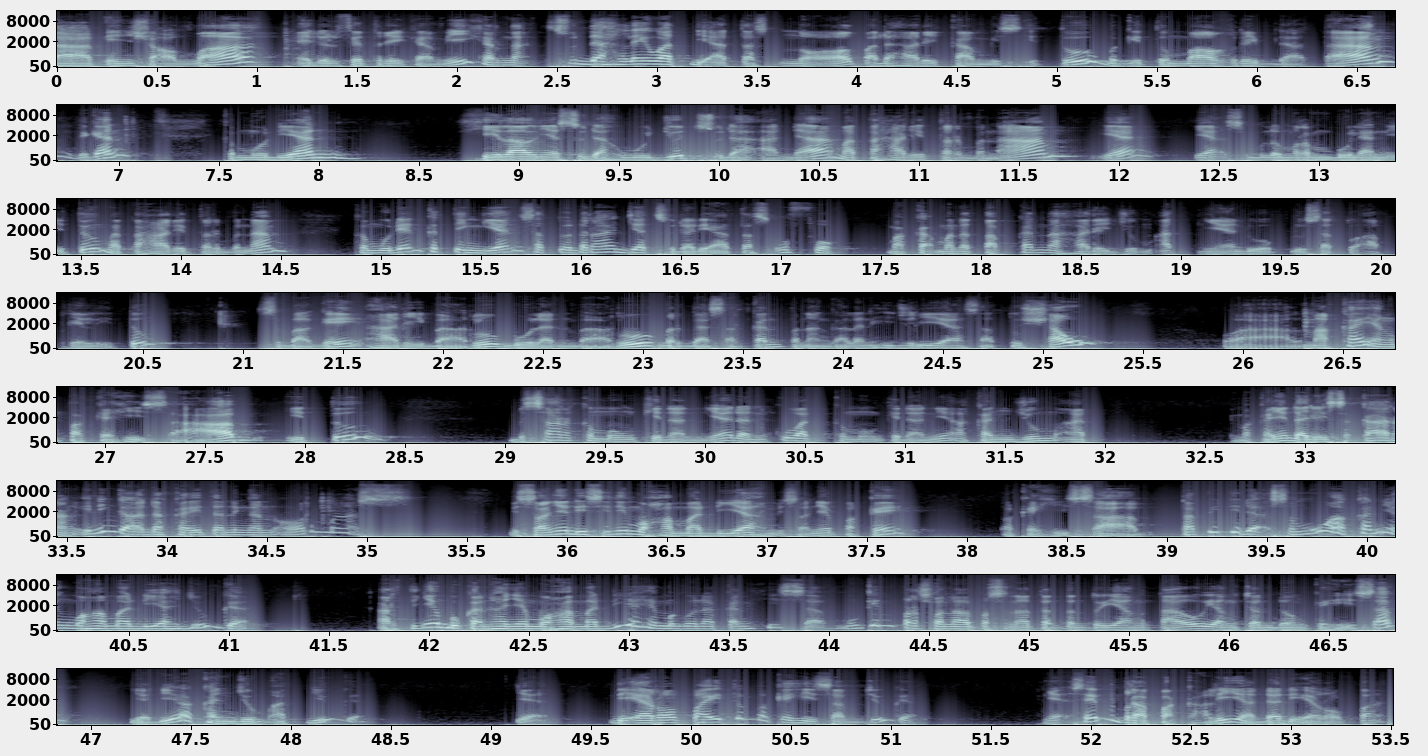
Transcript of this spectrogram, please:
hisab, insya Allah Idul Fitri kami karena sudah lewat di atas nol pada hari Kamis itu, begitu maghrib datang, gitu kan? kemudian hilalnya sudah wujud, sudah ada, matahari terbenam, ya, ya sebelum rembulan itu matahari terbenam, kemudian ketinggian satu derajat sudah di atas ufuk, maka menetapkanlah hari Jumatnya 21 April itu sebagai hari baru, bulan baru berdasarkan penanggalan Hijriah satu Syawal. Maka yang pakai hisab itu besar kemungkinannya dan kuat kemungkinannya akan Jumat. Makanya dari sekarang ini nggak ada kaitan dengan ormas. Misalnya di sini Muhammadiyah misalnya pakai pakai hisab, tapi tidak semua kan yang Muhammadiyah juga. Artinya bukan hanya Muhammadiyah yang menggunakan hisab. Mungkin personal-personal tertentu yang tahu yang condong ke hisab, ya dia akan Jumat juga. Ya, di Eropa itu pakai hisab juga. Ya, saya beberapa kali ada di Eropa.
